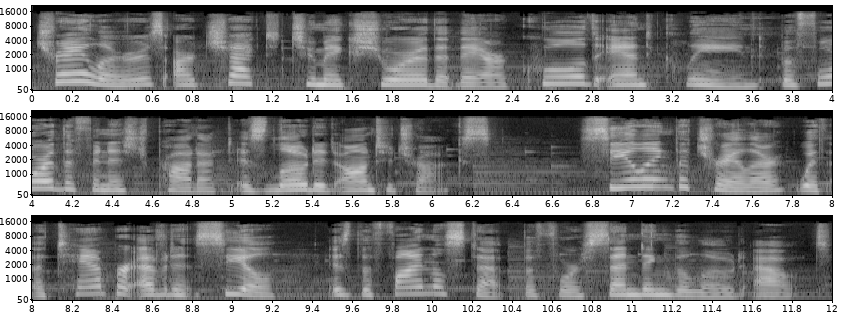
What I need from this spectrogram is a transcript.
Trailers are checked to make sure that they are cooled and cleaned before the finished product is loaded onto trucks. Sealing the trailer with a tamper evident seal is the final step before sending the load out.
